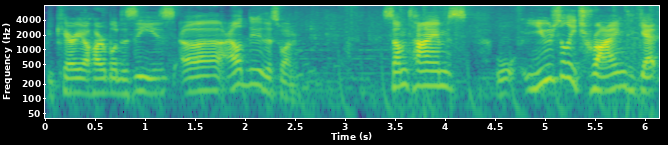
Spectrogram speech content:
You carry a horrible disease. Uh, I'll do this one sometimes, usually trying to get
